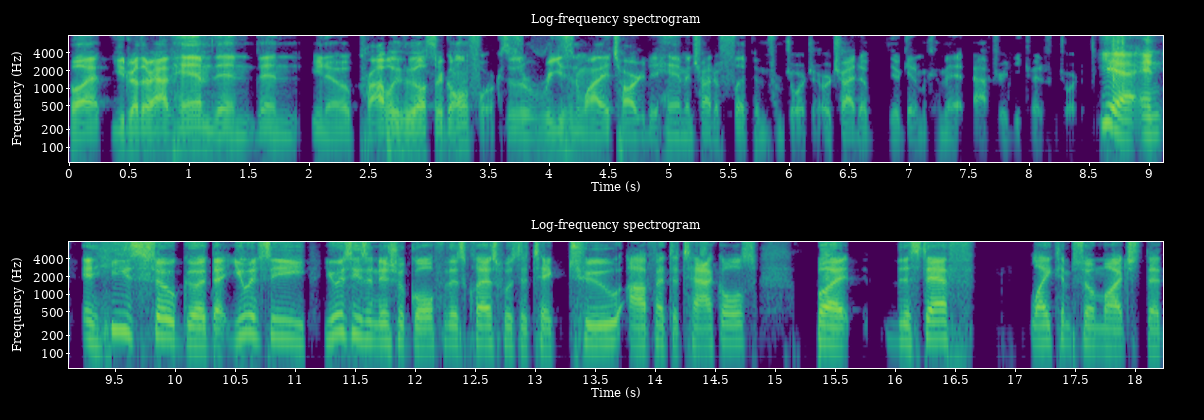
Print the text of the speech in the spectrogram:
but you'd rather have him than than you know probably who else they're going for because there's a reason why they targeted him and tried to flip him from Georgia or tried to you know, get him to commit after he decommitted from Georgia. Yeah, and and he's so good that UNC UNC's initial goal for this class was to take two offensive tackles, but the staff liked him so much that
